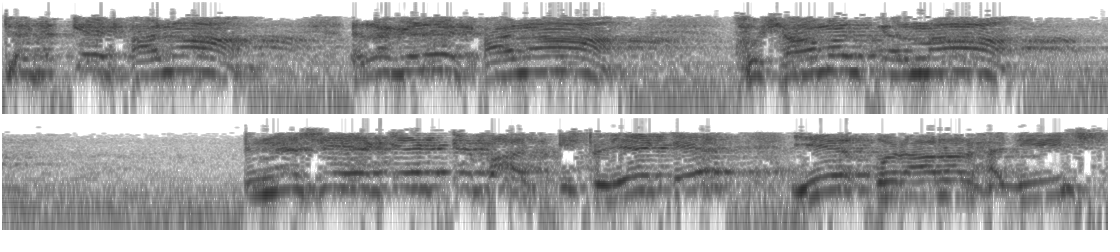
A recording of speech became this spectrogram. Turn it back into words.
جھٹکے کھانا، رگڑے کھانا خوشامد کرنا۔ ان میں سے ایک ایک کے پاس۔ اس لیے کہ یہ قرآن اور حدیث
